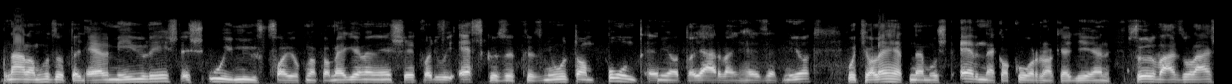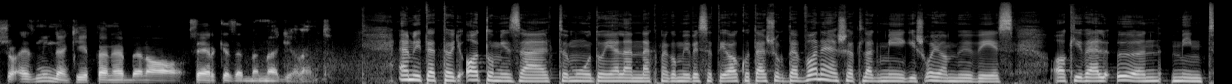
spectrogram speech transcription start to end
Nálam hozott egy elmélyülést, és új műfajoknak a megjelenését, vagy új eszközökhöz nyúltam, pont emiatt a járványhelyzet miatt, hogyha lehetne most ennek a kornak egy ilyen fölvázolása, ez mindenképpen ebben a szerkezetben megjelent. Említette, hogy atomizált módon jelennek meg a művészeti alkotások, de van esetleg mégis olyan művész, akivel ön, mint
